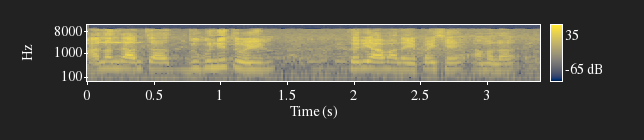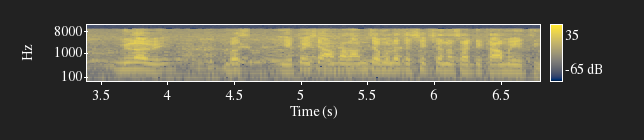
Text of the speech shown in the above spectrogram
आनंद आमचा दुगुणित होईल. तरी आम्हाला हे पैसे आम्हाला मिळावे. बस हे पैसे आम्हाला आमच्या मुलाच्या शिक्षणासाठी कामं येतील.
